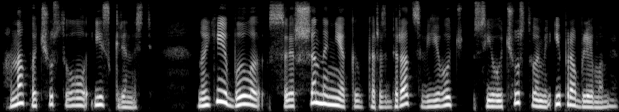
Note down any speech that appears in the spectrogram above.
она почувствовала искренность но ей было совершенно некогда разбираться в его, с его чувствами и проблемами.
